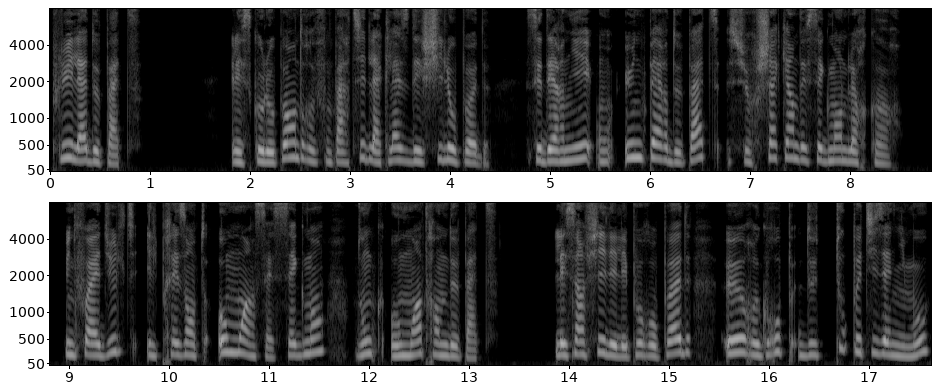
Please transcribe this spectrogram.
plus il a de pattes. Les scolopendres font partie de la classe des chilopodes. Ces derniers ont une paire de pattes sur chacun des segments de leur corps. Une fois adultes, ils présentent au moins 16 segments, donc au moins 32 pattes. Les symphiles et les poropodes, eux, regroupent de tout petits animaux,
